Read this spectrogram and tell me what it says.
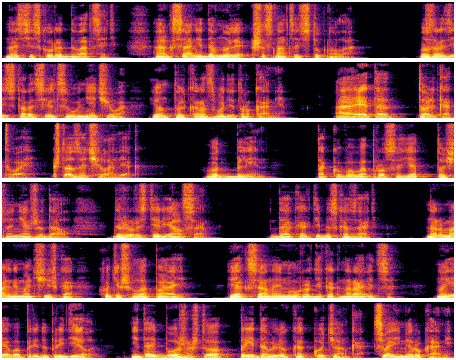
Насте скоро двадцать. А Оксане давно ли шестнадцать стукнуло? Возразить Старосельцеву нечего, и он только разводит руками. «А это только твой. Что за человек?» Вот блин, такого вопроса я точно не ожидал. Даже растерялся. Да как тебе сказать? Нормальный мальчишка, хоть и шалопай. И Оксана ему вроде как нравится. Но я его предупредил. Не дай Боже, что придавлю как кутенка, своими руками.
